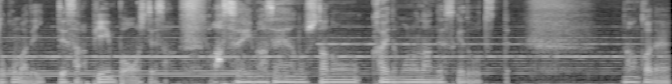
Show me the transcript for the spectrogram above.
とこまで行ってさピンポン押してさ「あすいませんあの下の階のものなんですけど」つって。なんかね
